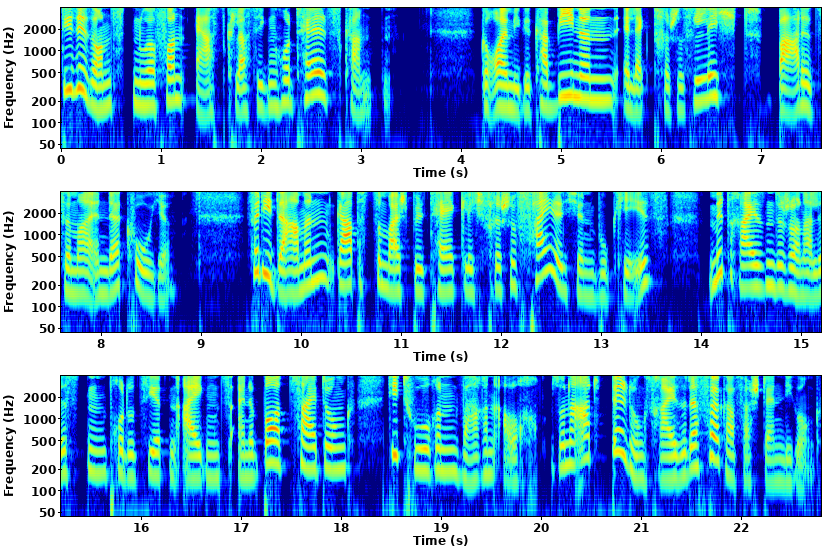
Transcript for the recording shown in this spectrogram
die sie sonst nur von erstklassigen Hotels kannten. Geräumige Kabinen, elektrisches Licht, Badezimmer in der Koje. Für die Damen gab es zum Beispiel täglich frische Veilchenbouquets, mitreisende Journalisten produzierten eigens eine Bordzeitung, die Touren waren auch so eine Art Bildungsreise der Völkerverständigung.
